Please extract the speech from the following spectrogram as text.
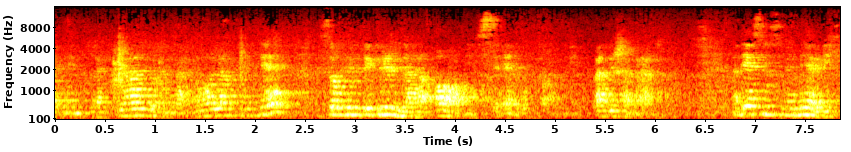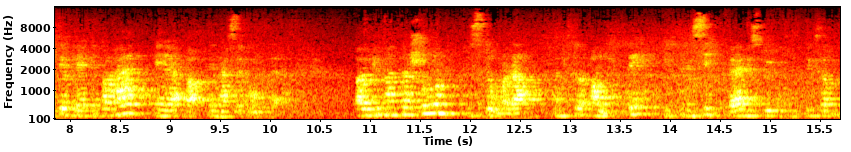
en intellektuell og en verbal aktivitet som vil begrunne eller avvise en oppfatning. Veldig generelt. Men det jeg syns er mer viktig å peke på her, er at det neste punktet. Argumentasjon består da Den står alltid i prinsippet, hvis du liksom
